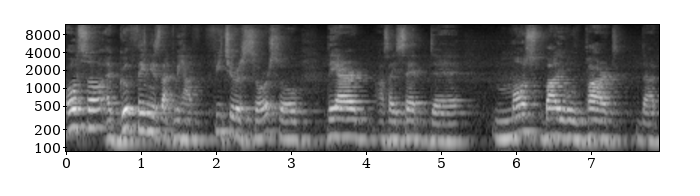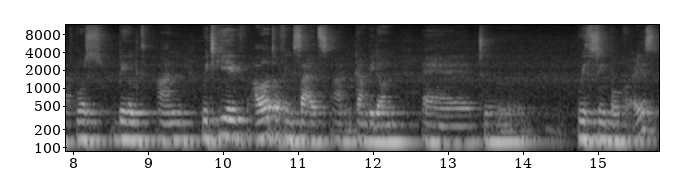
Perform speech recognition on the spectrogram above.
also, a good thing is that we have feature stores, so they are, as I said, the most valuable part that was built and which give a lot of insights and can be done uh, to with simple queries.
